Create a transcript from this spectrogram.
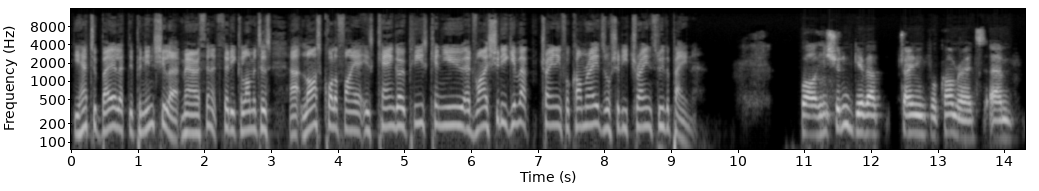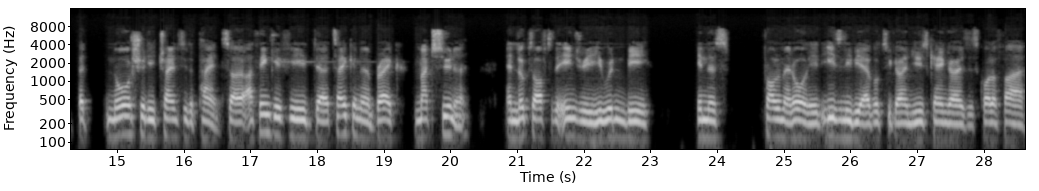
He had to bail at the Peninsula Marathon at 30 kilometers. Uh, last qualifier is Cango. Please, can you advise, should he give up training for comrades or should he train through the pain? Well, he shouldn't give up training for comrades. Um, nor should he train through the pain. So I think if he'd uh, taken a break much sooner and looked after the injury, he wouldn't be in this problem at all. He'd easily be able to go and use Cango as his qualifier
